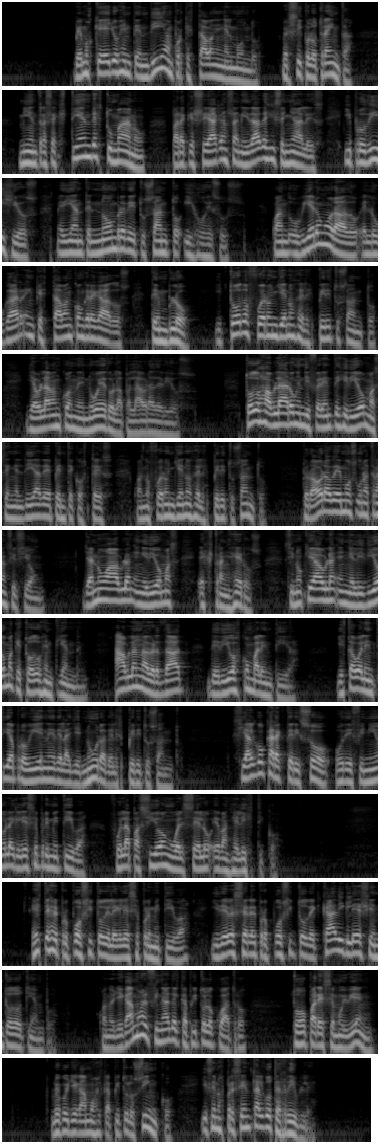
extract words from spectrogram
Vemos que ellos entendían por qué estaban en el mundo. Versículo 30, mientras extiendes tu mano para que se hagan sanidades y señales y prodigios mediante el nombre de tu santo Hijo Jesús. Cuando hubieron orado, el lugar en que estaban congregados tembló, y todos fueron llenos del Espíritu Santo y hablaban con denuedo la palabra de Dios. Todos hablaron en diferentes idiomas en el día de Pentecostés, cuando fueron llenos del Espíritu Santo. Pero ahora vemos una transición. Ya no hablan en idiomas extranjeros, sino que hablan en el idioma que todos entienden. Hablan la verdad de Dios con valentía. Y esta valentía proviene de la llenura del Espíritu Santo. Si algo caracterizó o definió la iglesia primitiva fue la pasión o el celo evangelístico. Este es el propósito de la iglesia primitiva y debe ser el propósito de cada iglesia en todo tiempo. Cuando llegamos al final del capítulo 4, todo parece muy bien. Luego llegamos al capítulo 5 y se nos presenta algo terrible.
